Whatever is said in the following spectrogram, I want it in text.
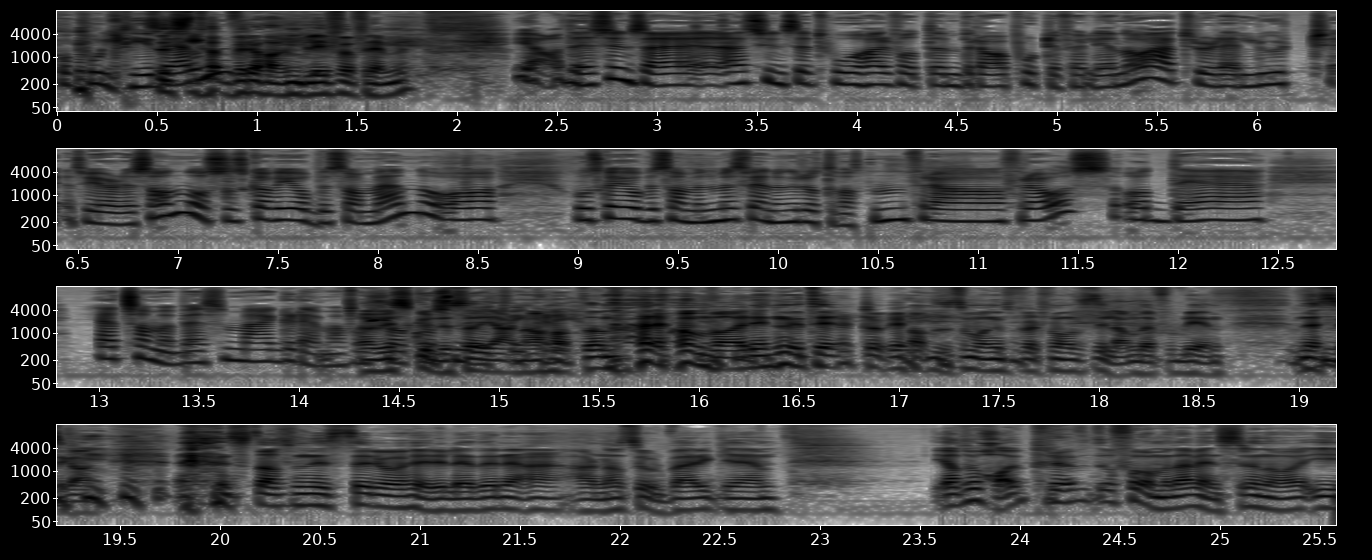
på politidelen. Syns det er bra hun blir forfremmet? Ja, det syns jeg. Jeg syns at hun har fått en bra portefølje nå. Jeg tror det er lurt at vi gjør det sånn. Og så skal vi jobbe sammen. Og hun skal jobbe sammen med Sveinung Rotevatn fra, fra oss. Og det er et samarbeid som jeg gleder meg for. Ja, vi skulle så gjerne ha hatt han her han var invitert, og vi hadde så mange spørsmål å stille ham. Det får bli en neste gang. Statsminister og Høyre-leder Erna Solberg. Ja, Du har jo prøvd å få med deg Venstre nå i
